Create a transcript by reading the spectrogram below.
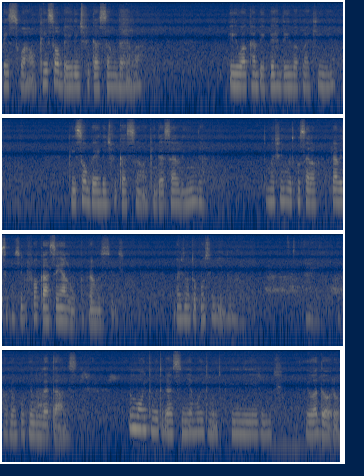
Pessoal, quem souber a identificação dela, eu acabei perdendo a plaquinha. Quem souber a identificação aqui dessa linda, tô mexendo muito com ela para ver se eu consigo focar sem a lupa para vocês. Mas não tô conseguindo não para ver um pouquinho dos detalhes. Muito, muito gracinha, muito, muito pequenininha, gente. Eu adoro.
